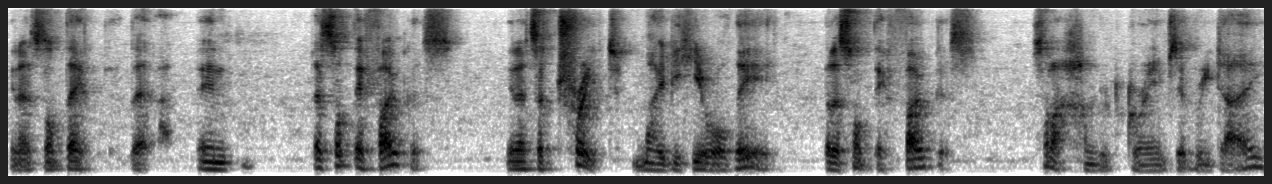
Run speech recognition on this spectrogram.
You know, it's not that that, and that's not their focus. You know, it's a treat maybe here or there, but it's not their focus. It's not 100 grams every day,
